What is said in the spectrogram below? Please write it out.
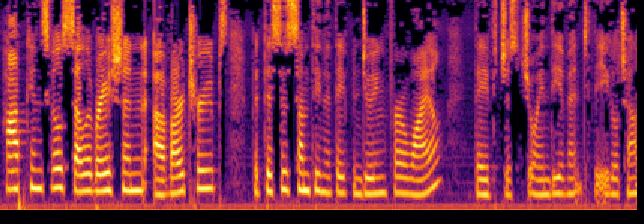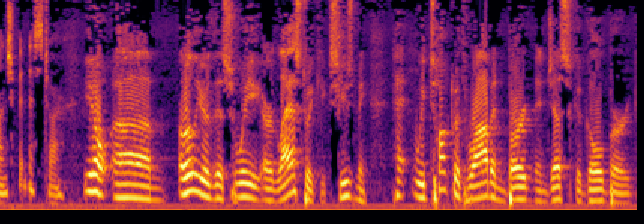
Hopkinsville's celebration of our troops, but this is something that they've been doing for a while. They've just joined the event to the Eagle Challenge Fitness Tour. You know, um, earlier this week, or last week, excuse me, we talked with Robin Burton and Jessica Goldberg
